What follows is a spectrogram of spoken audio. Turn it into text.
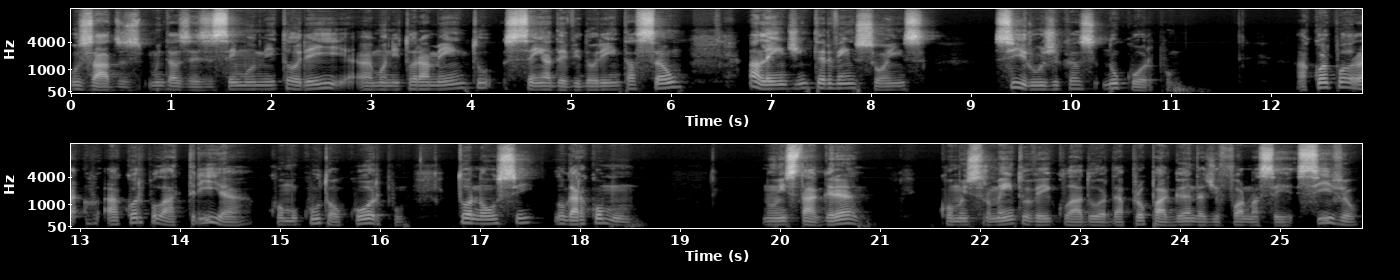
usados muitas vezes sem monitoramento, sem a devida orientação, além de intervenções cirúrgicas no corpo. A, corpora, a corpolatria, como culto ao corpo, tornou-se lugar comum. No Instagram, como instrumento veiculador da propaganda de forma acessível,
